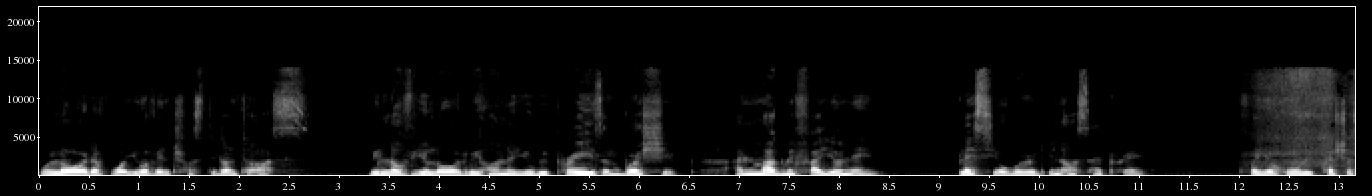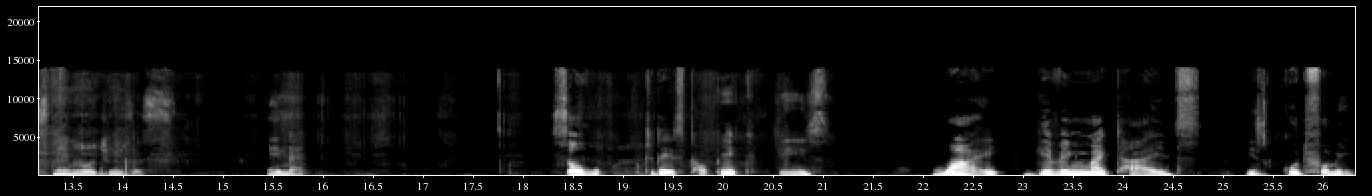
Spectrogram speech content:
O Lord, of what you have entrusted unto us. We love you, Lord. We honor you. We praise and worship and magnify your name. Bless your word in us, I pray. For your holy, precious name, Lord Jesus. Amen. So, today's topic is why giving my tithes is good for me.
